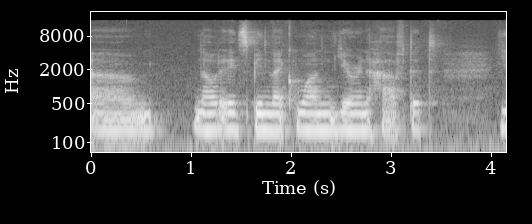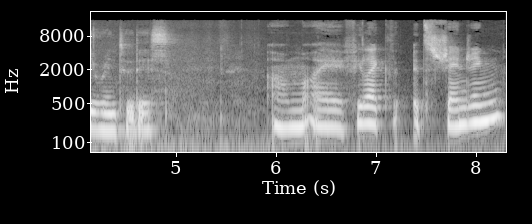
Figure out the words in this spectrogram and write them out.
Um, now that it's been like one year and a half that you're into this? Um, I feel like it's changing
